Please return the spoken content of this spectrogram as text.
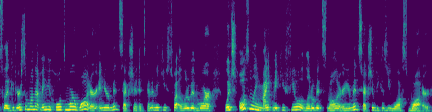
so, like if you're someone that maybe holds more water in your midsection, it's going to make you sweat a little bit more, which ultimately might make you feel a little bit smaller in your midsection because you lost water,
